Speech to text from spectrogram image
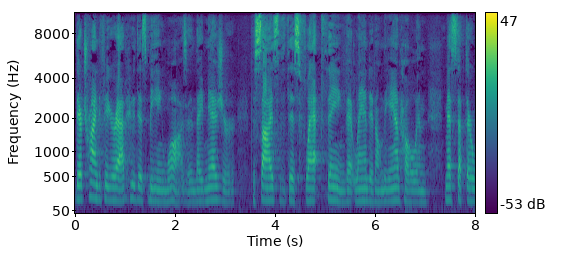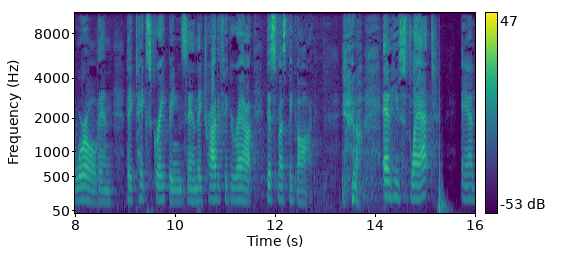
they're trying to figure out who this being was, and they measure the size of this flat thing that landed on the ant hole and messed up their world and they take scrapings and they try to figure out this must be God. You know, and he's flat and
